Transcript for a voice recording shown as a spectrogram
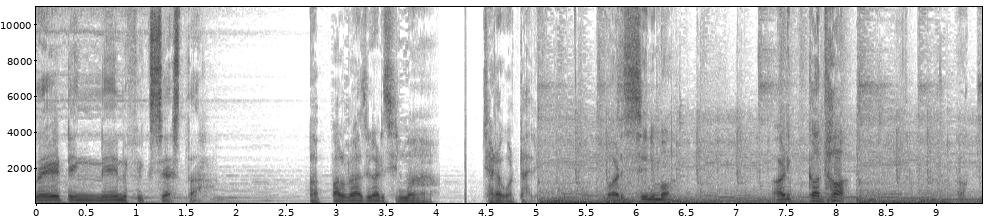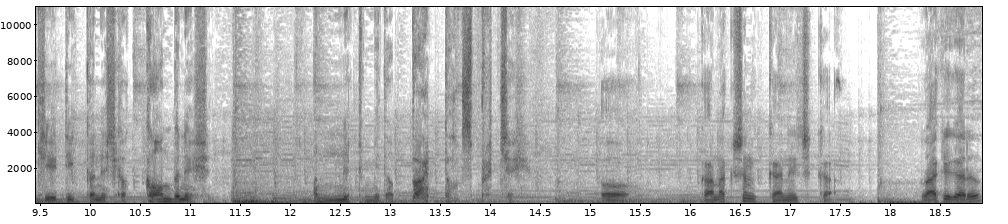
రేటింగ్ నేను ఫిక్స్ చేస్తా. అప్పలరాజు గారి సినిమా చెడగొట్టాలి. వాడి సినిమా. వాడి కథ ఆ కేటీ కనిష్క కాంబినేషన్. అన్నిటి మీద బ్యాట్ టాక్ స్ప్రెడ్ చేయి. ఓ కనెక్షన్ కనిష్క. రాఖీ గారు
